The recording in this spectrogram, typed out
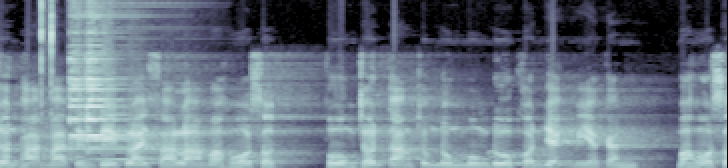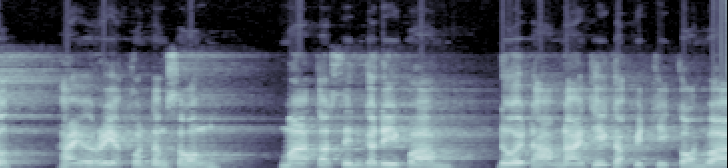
จนผ่านมาถึงที่ใกล้ศาลามโหสถ ฝูงชนต่างชุมนุมมุงดูคนแย่งเมียกัน มโหสถให้เรียกคนทั้งสอง มาตัดสินคดีความ โดยถามนายทีฆปิติก่อนว่า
